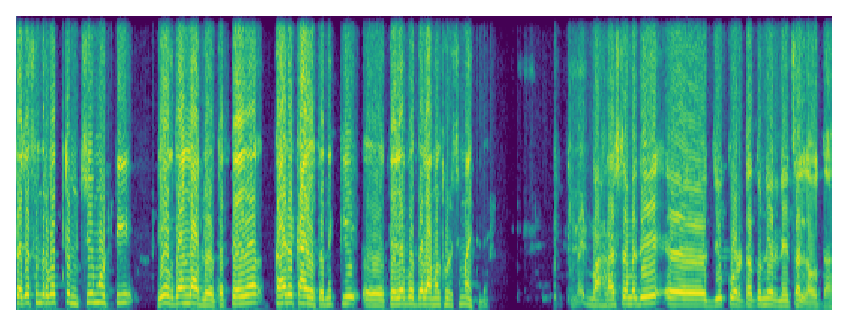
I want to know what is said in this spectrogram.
त्याच्या संदर्भात तुमची मोठी योगदान लाभलं होतं. त्याचं कार्य काय होतं? नक्की त्याच्याबद्दल आम्हाला थोडीशी माहिती द्या. नाही महाराष्ट्रामध्ये जो कोर्टातून निर्णय चालला होता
